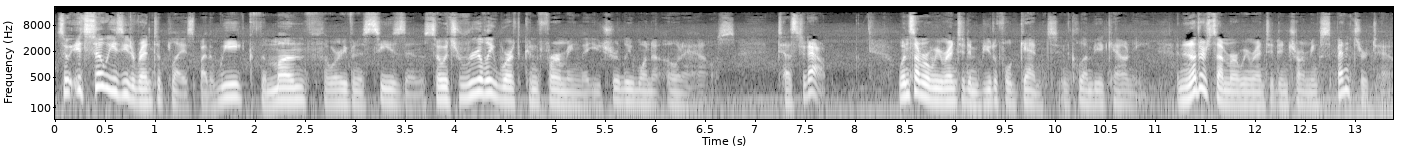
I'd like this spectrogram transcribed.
So it's so easy to rent a place by the week, the month, or even a season, so it's really worth confirming that you truly want to own a house. Test it out. One summer we rented in beautiful Ghent in Columbia County, and another summer we rented in charming Spencertown.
